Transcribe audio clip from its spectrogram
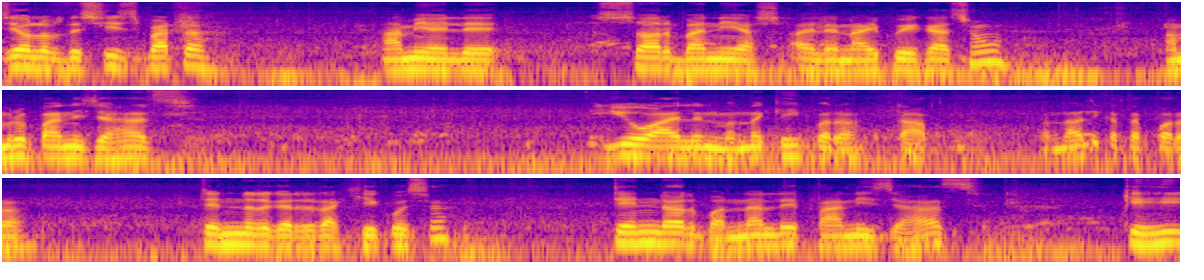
जेल अफ द सिजबाट हामी अहिले सर्बानियास आइल्यान्ड आइपुगेका छौँ हाम्रो पानी जहाज यो आइल्यान्डभन्दा केही पर टापभन्दा अलिकता पर टेन्डर गरेर राखिएको छ। टेन्डर भन्नाले पानी जहाज केही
